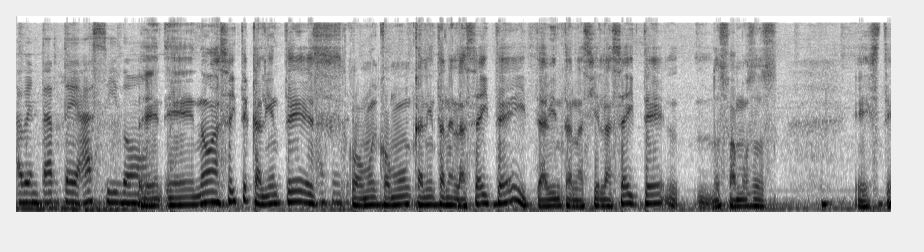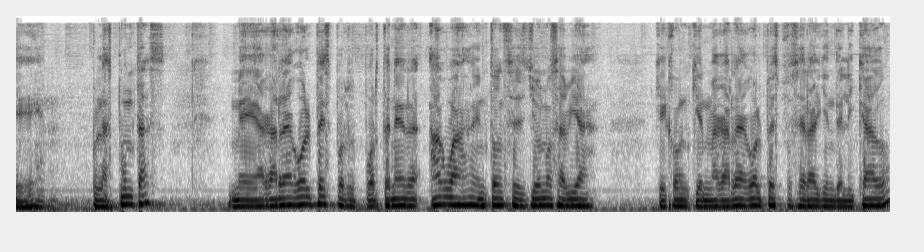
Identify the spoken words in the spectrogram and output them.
aventarte ácido. Eh, no, aceite caliente es como muy común, calientan el aceite y te avientan así el aceite, los famosos, este, por las puntas. Me agarré a golpes por, por tener agua, entonces yo no sabía que con quien me agarré a golpes pues era alguien delicado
